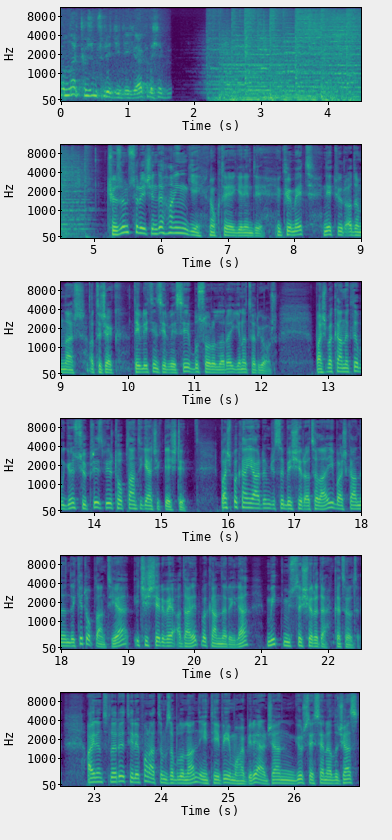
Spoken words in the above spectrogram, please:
bunlar çözüm süreciyle ilgili arkadaşlar. Çözüm sürecinde hangi noktaya gelindi? Hükümet ne tür adımlar atacak? Devletin zirvesi bu sorulara yanıt arıyor. Başbakanlıkta bugün sürpriz bir toplantı gerçekleşti. Başbakan Yardımcısı Beşir Atalay başkanlığındaki toplantıya İçişleri ve Adalet Bakanlarıyla MİT Müsteşarı da katıldı. Ayrıntıları telefon hattımıza bulunan NTV muhabiri Ercan Gürses'ten alacağız.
